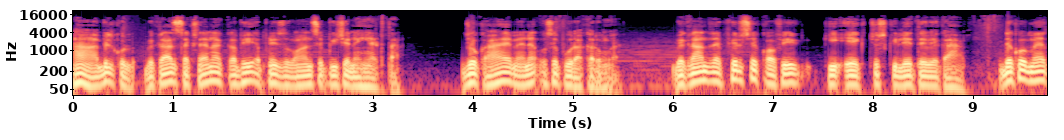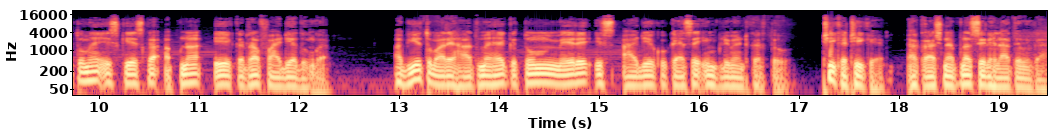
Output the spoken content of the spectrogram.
हाँ हाँ बिल्कुल। विक्रांत सक्सेना कभी अपनी ज़ुबान से पीछे नहीं हटता। जो कहा है मैंने उसे पूरा करूँगा। विक्रांत ने फिर से कॉफ़ी की एक चुस्की लेते हुए कहा देखो, मैं तुम्हें इस केस का अपना एक रफ आइडिया दूँगा। अब ये तुम्हारे हाथ में है कि तुम मेरे इस आइडिया को कैसे इम्प्लीमेंट करते हो। ठीक है ठीक है। आकाश ने अपना सिर हिलाते हुए कहा।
